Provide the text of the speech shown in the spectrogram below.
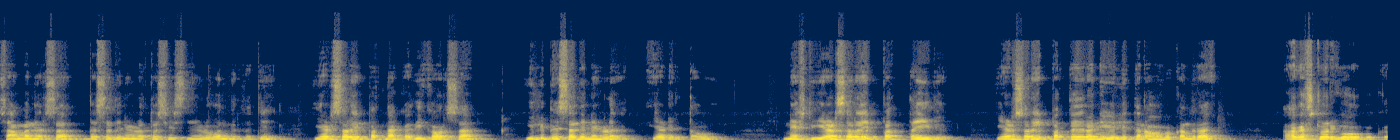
ಸಾಮಾನ್ಯ ವರ್ಷ ಬೆಸ ದಿನಗಳು ಅಥವಾ ಶೇಷ ದಿನಗಳು ಒಂದಿರ್ತೈತಿ ಎರಡು ಸಾವಿರದ ಇಪ್ಪತ್ನಾಲ್ಕು ಅಧಿಕ ವರ್ಷ ಇಲ್ಲಿ ಬೆಸ ದಿನಗಳು ಎರಡು ಇರ್ತಾವೆ. ನೆಕ್ಸ್ಟ್ ಎರಡು ಸಾವಿರದ ಇಪ್ಪತ್ತೈದು, ಎರಡು ಸಾವಿರದ ಇಪ್ಪತ್ತೈದರ ನೀವು ಎಲ್ಲಿ ತನಕ ಹೋಗ್ಬೇಕಂದ್ರೆ ಆಗಸ್ಟ್ವರೆಗೂ ಹೋಗ್ಬೇಕು.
